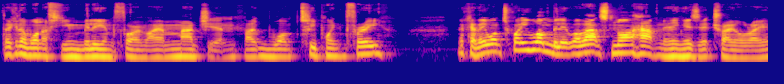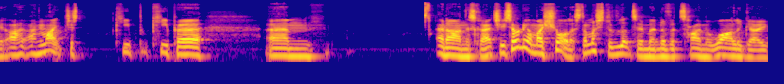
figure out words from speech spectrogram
They're going to want a few million for him, I imagine. Like, what, 2.3? Okay, they want 21 million. Well, that's not happening, is it, Traore? I, I might just keep keep a, um, an eye on this guy. Actually, he's only on my shortlist. I must have looked at him another time a while ago.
